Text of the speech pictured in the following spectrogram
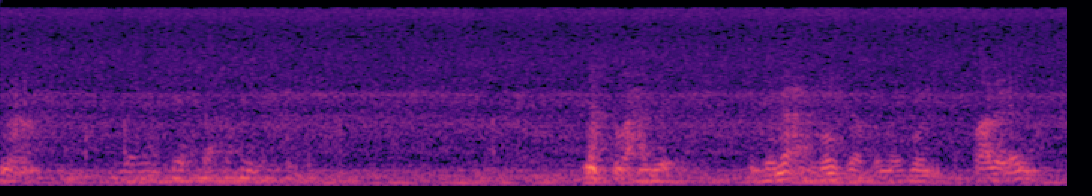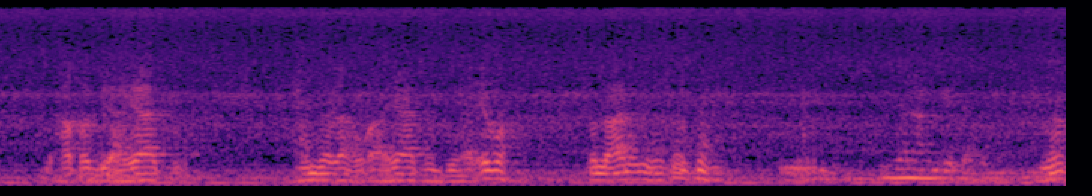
نعم يخطب احد الجماعة ممكن لما يكون طالب علم يخاطب بآيات حمد له آيات فيها عظه صلى على النبي صلى الله عليه وسلم نعم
